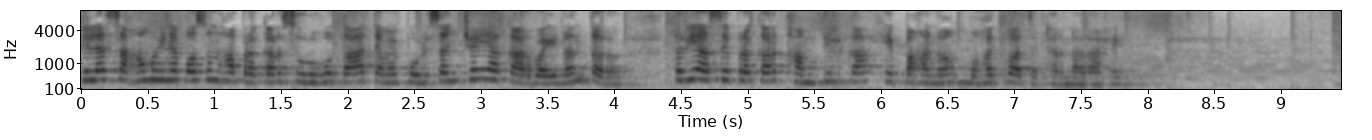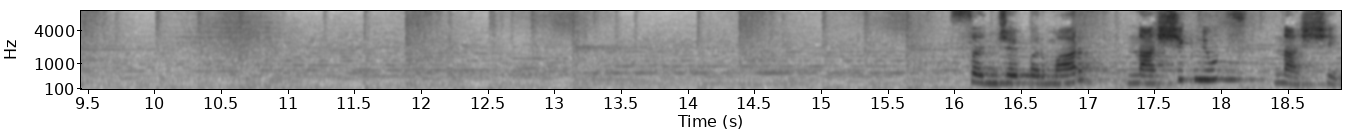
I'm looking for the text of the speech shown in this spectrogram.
गेल्या सहा महिन्यापासून हा प्रकार सुरू होता. त्यामुळे पोलिसांच्या या कारवाईनंतर तरी असे प्रकार थांबतील का हे पाहणं महत्त्वाचं ठरणार आहे. संजय परमार नाशिक न्यूज नाशिक.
